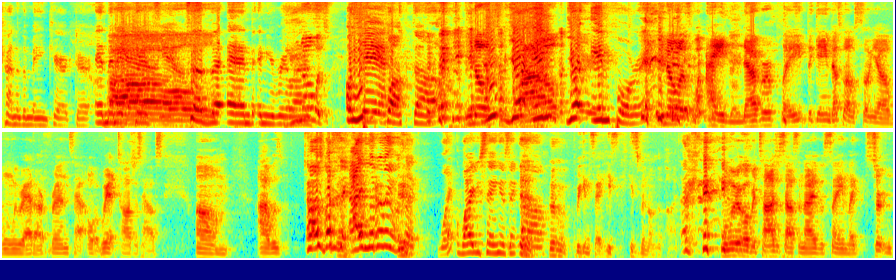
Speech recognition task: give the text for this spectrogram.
kind of the main character, and then Oh. it gets to the end and you realize, know what's- oh, you Yeah. fucked up. You know what's you're wild? in. You're in for it. you know what's what I never played the game. That's what I was telling y'all when we were at our friend's house or we are at Taj's house. Um, I was I was about to say. I literally was like, "What? Why are you saying his name?" Oh. we can say he's he's been on the podcast. When we were over Taj's house, and I was saying like certain,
